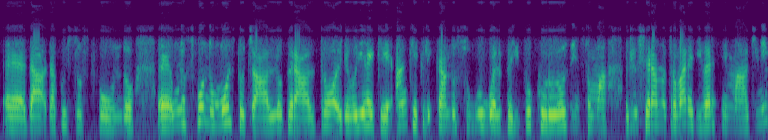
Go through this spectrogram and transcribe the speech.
eh, da, da, questo sfondo. Eh, uno sfondo molto giallo peraltro e devo dire che anche cliccando su Google per i più curiosi insomma, riusciranno a trovare diverse immagini.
